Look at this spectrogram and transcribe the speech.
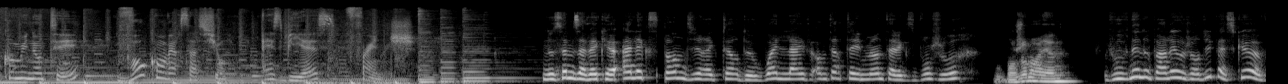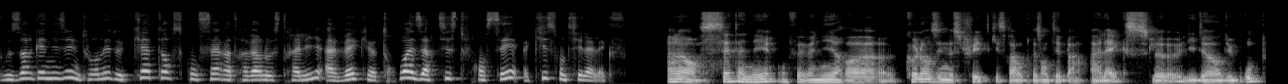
Votre communauté, vos conversations. SBS French. Nous sommes avec euh, Alex Pint, directeur de Wildlife Entertainment. Alex, bonjour. Bonjour Marianne. Vous venez nous parler aujourd'hui parce que vous organisez une tournée de 14 concerts à travers l'Australie avec euh, trois artistes français. Qui sont-ils, Alex? Alors, cette année, on fait venir euh, Colors in the Street qui sera représenté par Alex, le leader du groupe,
